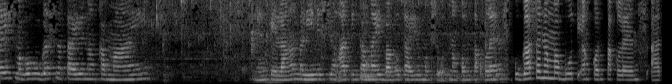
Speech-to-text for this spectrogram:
Guys, maghuhugas na tayo ng kamay. Yan, kailangan malinis yung ating kamay bago tayo magsuot ng contact lens. Hugasan ng mabuti ang contact lens at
